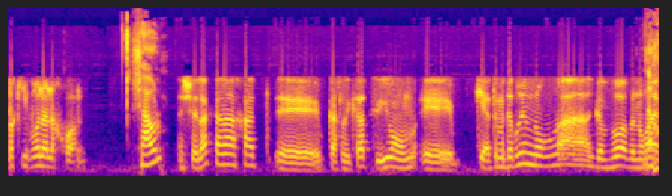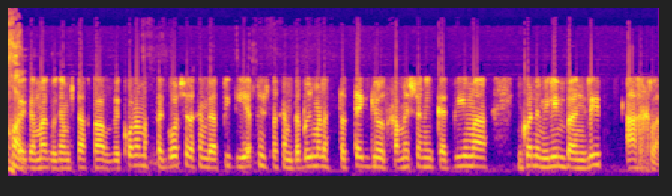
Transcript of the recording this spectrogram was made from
בכיוון הנכון. שאול? שאלה קטנה אחת, אה, ככה לקראת סיום, אה, כי אתם מדברים נורא גבוה ונורא נכון. יפה, גם את וגם שחר, וכל המצגות שלכם וה-PDFים שלכם מדברים על אסטרטגיות חמש שנים קדימה, עם כל מיני מילים באנגלית, אחלה.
